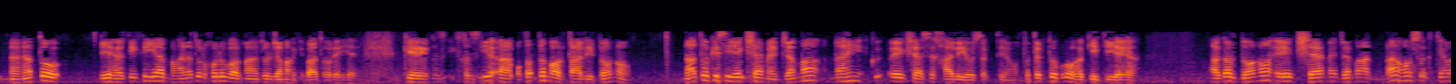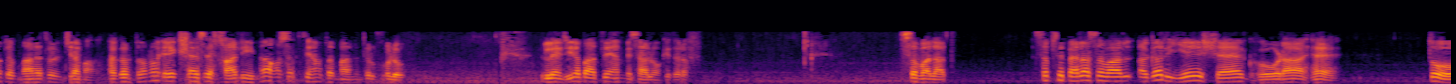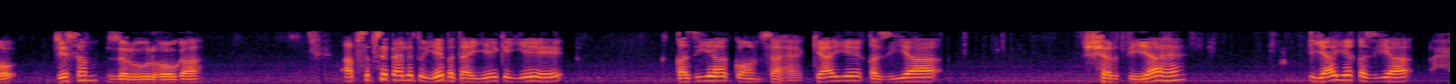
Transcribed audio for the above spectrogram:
نہ تو یہ حقیقی یا مانت الخلوب اور مانت الجمع کی بات ہو رہی ہے کہ قضیہ مقدم اور تالی دونوں نہ تو کسی ایک شے میں جمع، نہ ہی ایک شے سے خالی ہو سکتے ہوں۔ تو پھر تو وہ حقیقی ہے۔ اگر دونوں ایک شے میں جمع نہ ہو سکتے ہوں تو مانت الجمع۔ اگر دونوں ایک شے سے خالی نہ ہو سکتے ہوں تو مانت الخلوب لیں جی اب آتے ہیں ہم مثالوں کی طرف۔ سوالات۔ سب سے پہلا سوال، اگر یہ شے گھوڑا ہے تو جسم ضرور ہوگا۔ اب سب سے پہلے تو یہ بتائیے کہ یہ قضیہ کون سا ہے؟ کیا یہ قضیہ شرطیہ ہے؟ یا یہ قضیہ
